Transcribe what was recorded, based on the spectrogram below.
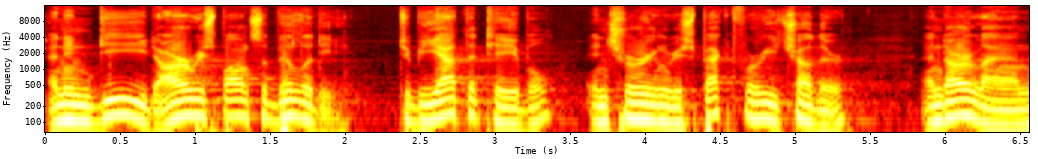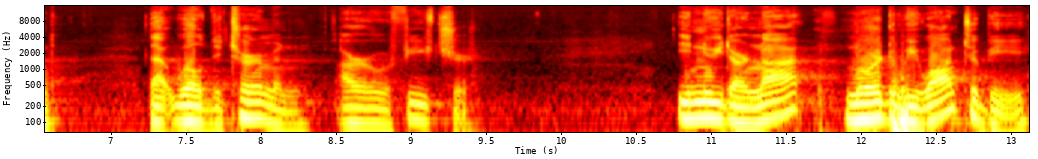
and indeed our responsibility, to be at the table, ensuring respect for each other and our land that will determine our future. Inuit are not, nor do we want to be,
